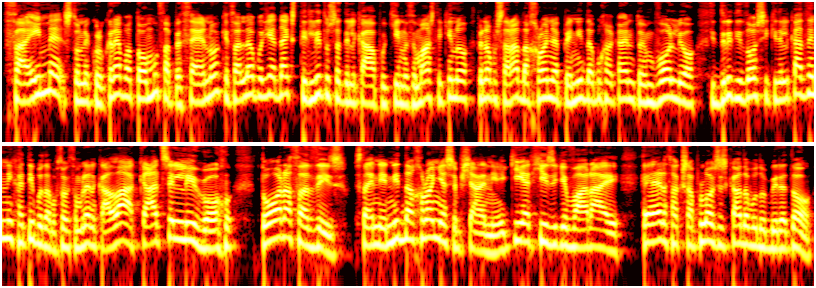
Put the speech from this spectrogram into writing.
θα είμαι στο νεκροκρέβατό μου, θα πεθαίνω και θα λέω: Παιδιά, εντάξει, τη λύτωσα τελικά από εκείνο. Θυμάστε εκείνο πριν από 40 χρόνια, 50 που είχα κάνει το εμβόλιο, την τρίτη δόση και τελικά δεν είχα τίποτα από αυτό. Και θα μου λένε: Καλά, κάτσε λίγο. Τώρα θα δεις. Στα 90 χρόνια σε πιάνει. Εκεί αρχίζει και βαράει. Ε, θα ξαπλώσεις κάτω από τον πυρετό.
